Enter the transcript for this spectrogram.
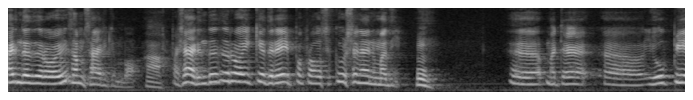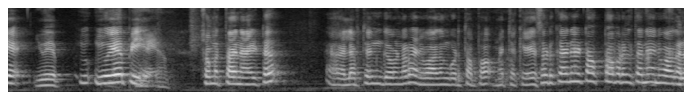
അരുന്ധതി റോയ് സംസാരിക്കുമ്പോൾ പക്ഷെ അരുന്ധതി റോയ്ക്കെതിരെ ഇപ്പോൾ പ്രോസിക്യൂഷൻ അനുമതി. മറ്റേ U P A U A P A ചുമത്താനായിട്ട് ലഫ്റ്റനന്റ് ഗവർണർ അനുവാദം കൊടുത്തപ്പോൾ മറ്റേ കേസ് കേസെടുക്കാനായിട്ട് ഒക്ടോബറിൽ തന്നെ അനുവാദം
